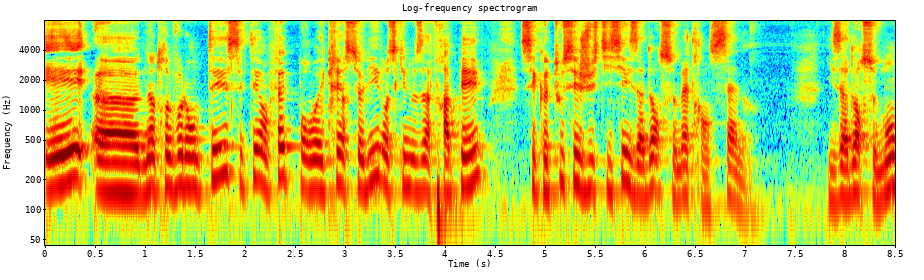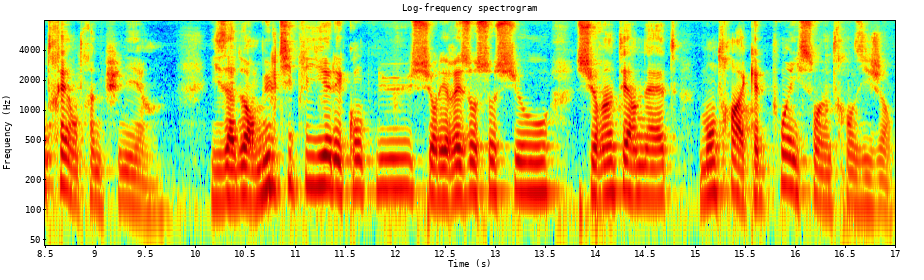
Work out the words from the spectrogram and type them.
Et euh, notre volonté, c'était en fait pour écrire ce livre, ce qui nous a frappé, c'est que tous ces justiciers, ils adorent se mettre en scène. Ils adorent se montrer en train de punir. Ils adorent multiplier les contenus sur les réseaux sociaux, sur Internet, montrant à quel point ils sont intransigeants.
